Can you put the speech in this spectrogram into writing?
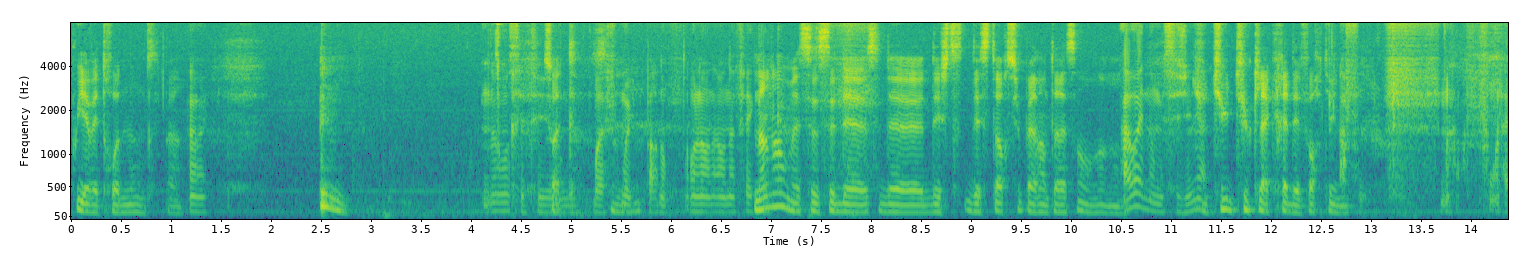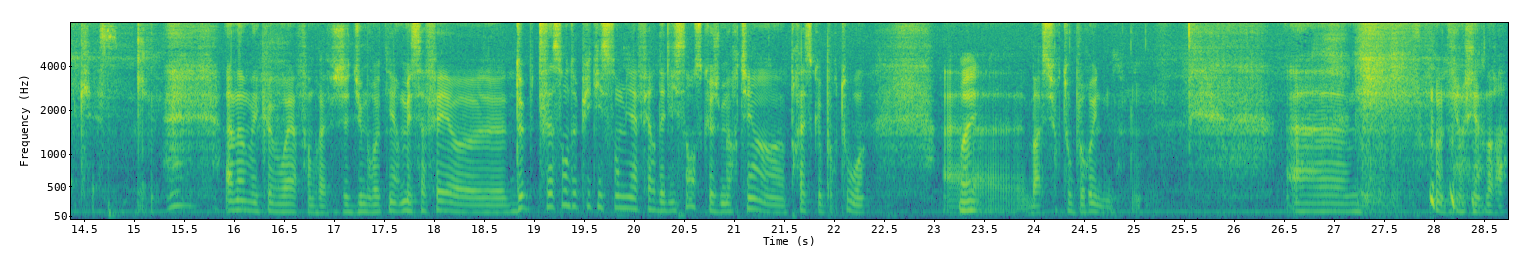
Puis il y avait trop de monde, c'est pas. Non, c'était. Soit. euh, bref, oui, pardon. On a, on a fait. Non, quelques- non, mais c'est des, des, stores super intéressants. hein. Ah ouais, non, mais c'est génial. tu, tu, tu claquerais des fortunes. À fond. à fond la caisse. Ah non, mais comme, ouais, enfin bref, j'ai dû me retenir. Mais ça fait. euh, de, de toute façon, depuis qu'ils se sont mis à faire des licences, que je me retiens euh, presque pour tout. hein. Euh, Ouais. Bah, surtout pour une. Euh, on y reviendra.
